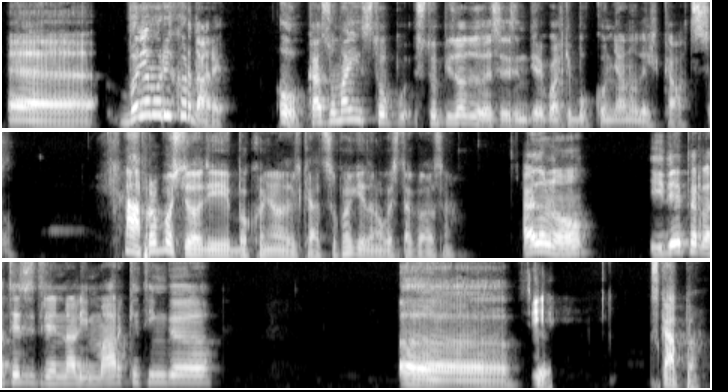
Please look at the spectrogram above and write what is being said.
Eh, vogliamo ricordare... Oh, casomai sto, sto episodio dovesse sentire qualche boccognano del cazzo. Ah, a proposito di Boccognano del cazzo, qua chiedono questa cosa. I don't know. Idee per la tesi triennale in marketing... eh, Sì, scappa.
